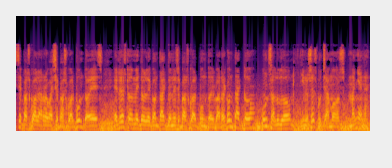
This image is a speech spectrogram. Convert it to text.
spascual arroba spascual.es, el resto de métodos de contacto en spascual.es barra contacto. Un saludo y nos escuchamos mañana.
